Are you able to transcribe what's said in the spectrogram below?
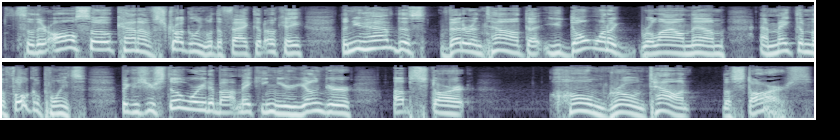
So they're also kind of struggling with the fact that okay, then you have this veteran talent that you don't want to rely on them and make them the focal points because you're still worried about making your younger upstart homegrown talent the stars,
